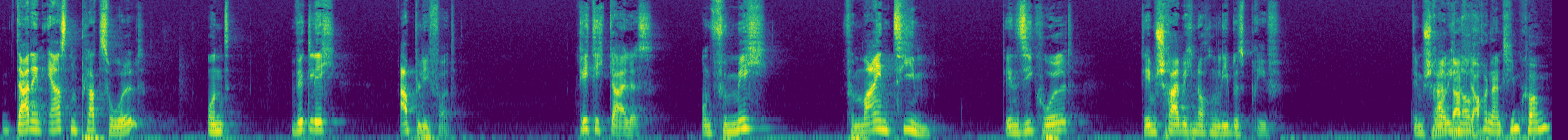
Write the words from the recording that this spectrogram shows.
da den ersten Platz holt und wirklich abliefert. Richtig geiles. Und für mich, für mein Team, den Sieg holt, dem schreibe ich noch einen Liebesbrief. Dem schreibe ich Darf noch. ich auch in dein Team kommen,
